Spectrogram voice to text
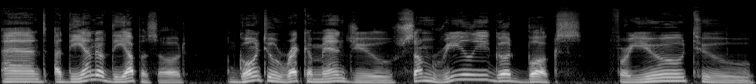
And at the end of the episode, I'm going to recommend you some really good books for you to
